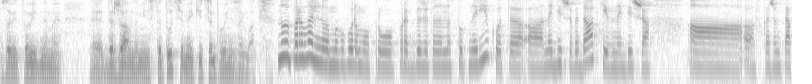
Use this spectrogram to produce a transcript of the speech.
за відповідними державними інституціями, які цим повинні займатися. Ну і паралельно ми говоримо про проект бюджету на наступний рік. От е, найбільше видатків, найбільша, скажімо так,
